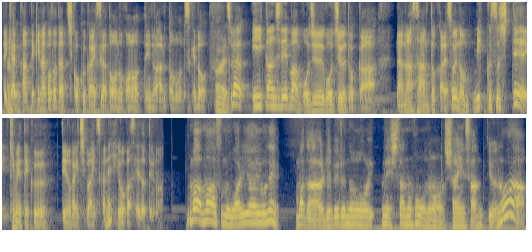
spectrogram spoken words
で、はい客観的なことってのは遅刻回数がどうのこうのっていうのがあると思うんですけど、はいそれはいい感じで、まあ、50、50とか、73とかで、そういうのをミックスして決めていくっていうのが一番いいんですかね、評価制度っていうのは。まあまあその割合をねまだレベルの、ね、下の方の社員さんっていうのは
